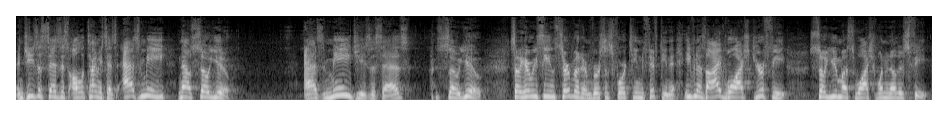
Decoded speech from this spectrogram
And Jesus says this all the time. He says, As me, now so you. As me, Jesus says, so you. So here we see in servant in verses 14 and 15, even as I've washed your feet, so you must wash one another's feet.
